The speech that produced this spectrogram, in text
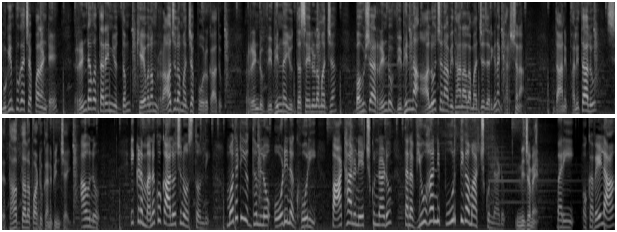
ముగింపుగా చెప్పాలంటే రెండవ తరైన్ యుద్ధం కేవలం రాజుల మధ్య పోరు కాదు. రెండు విభిన్న యుద్ధశైలుల మధ్య బహుశా రెండు విభిన్న ఆలోచనా విధానాల మధ్య జరిగిన ఘర్షణ. దాని ఫలితాలు శతాబ్దాల పాటు కనిపించాయి. అవును. ఇక్కడ మనకొక ఆలోచన వస్తోంది. మొదటి యుద్ధంలో ఓడిన ఘోరి పాఠాలు నేర్చుకున్నాడు తన వ్యూహాన్ని పూర్తిగా మార్చుకున్నాడు. నిజమే. మరి ఒకవేళ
